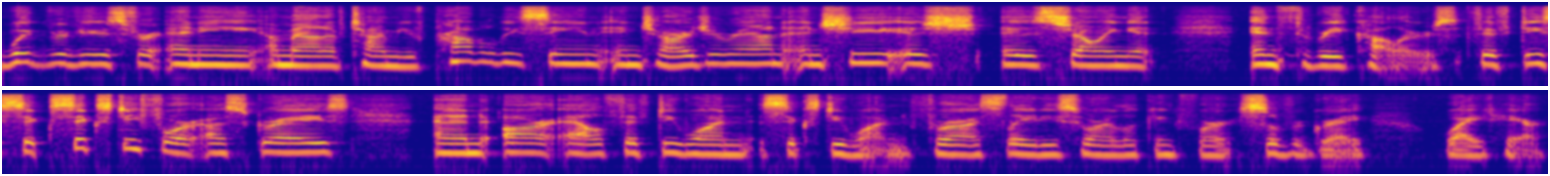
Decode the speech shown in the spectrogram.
wig reviews for any amount of time you've probably seen in charge around and she is is showing it in three colors 5660 for us grays and RL 5161 for us ladies who are looking for silver gray white hair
